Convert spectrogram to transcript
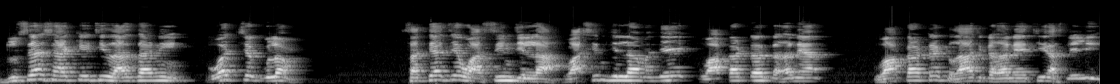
दुसऱ्या शाखेची राजधानी वच्च गुलम सध्याचे वाशिम जिल्हा. वाशिम जिल्हा म्हणजे वाकाटक गहण्या वाकाटक राजघराण्याची असलेली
